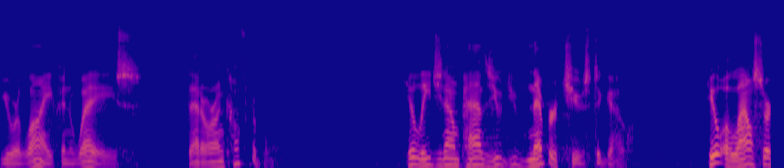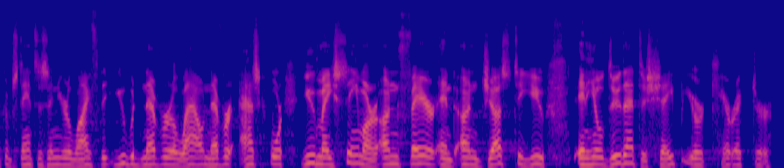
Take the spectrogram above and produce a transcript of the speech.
your life in ways that are uncomfortable. He'll lead you down paths you, you'd never choose to go. He'll allow circumstances in your life that you would never allow, never ask for. You may seem are unfair and unjust to you, and He'll do that to shape your character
